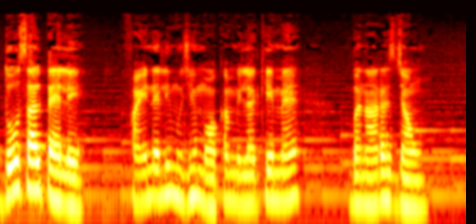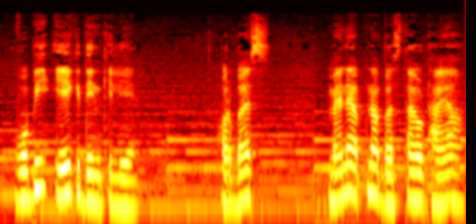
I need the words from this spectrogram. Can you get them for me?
दो साल पहले फाइनली मुझे मौका मिला कि मैं बनारस जाऊँ, वो भी एक दिन के लिए। और बस, मैंने अपना बस्ता उठाया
